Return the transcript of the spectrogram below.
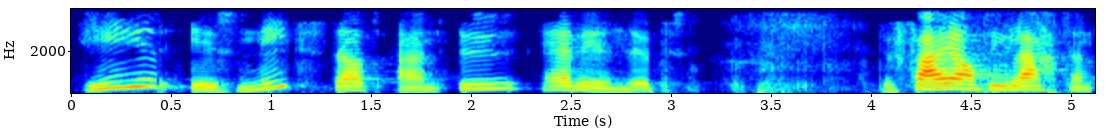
Hier is niets dat aan u herinnert. De vijand die lachte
